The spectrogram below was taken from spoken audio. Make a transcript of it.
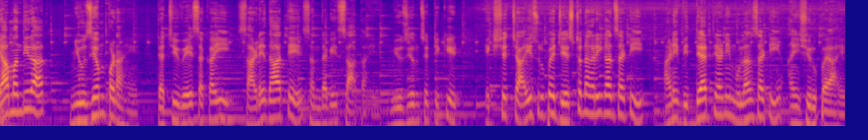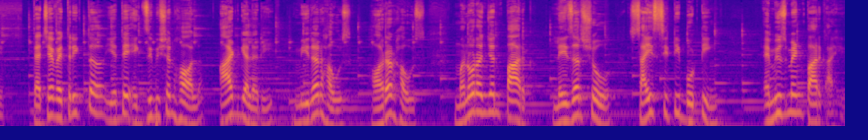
या मंदिरात म्युझियम पण आहे. त्याची वेळ सकाळी साडेदहा ते संध्याकाळी सात आहे. म्युझियमचे तिकीट एकशे चाळीस रुपये ज्येष्ठ नागरिकांसाठी आणि विद्यार्थी आणि मुलांसाठी ऐंशी रुपये आहे. त्याच्या व्यतिरिक्त येथे exhibition hall art gallery mirror house horror house मनोरंजन पार्क लेझर शो साईज सिटी बोटिंग अम्युजमेंट पार्क आहे.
